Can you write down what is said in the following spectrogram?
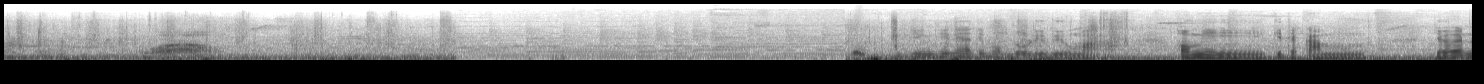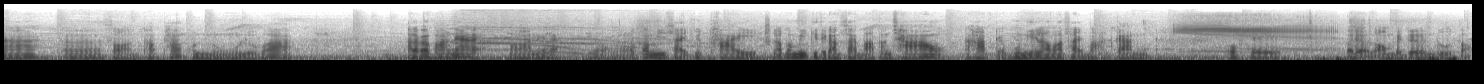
มากเลยนะว้าว ริงๆที่เนี่ยที่ผมดูรีวิวมา เขามีกิจกรรมเยอะนะออสอนพับผ้าขนหนูหรือว่า อะไรประมาณนี้แหละประมาณนี้แหละที่ผมแล้วก็มีใส่ชุดไทย แล้วก็มีกิจกรรมใส่บาตรตอนเช้านะครับเดี๋ยวพรุ่งนี้เรามาใส่บาตรกัน โอเค ก็เดี๋ยวลองไปเดินดูต่อ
